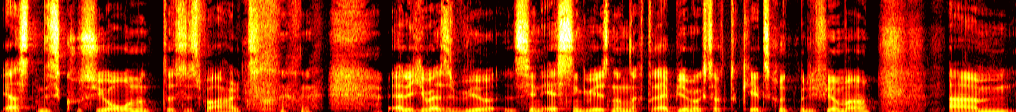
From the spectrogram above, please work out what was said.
ersten Diskussion, und das ist, war halt ehrlicherweise, wir sind essen gewesen und nach drei Bier haben wir gesagt, okay, jetzt gründen wir die Firma. Ähm,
